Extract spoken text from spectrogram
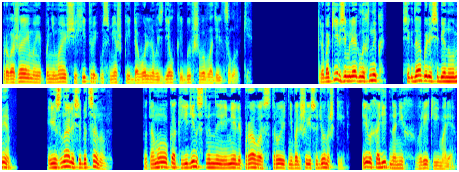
провожаемые понимающей хитрой усмешкой довольного сделкой бывшего владельца лодки. Рыбаки в земле Глыхнык всегда были себе на уме и знали себе цену, потому как единственные имели право строить небольшие суденышки и выходить на них в реки и моря.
